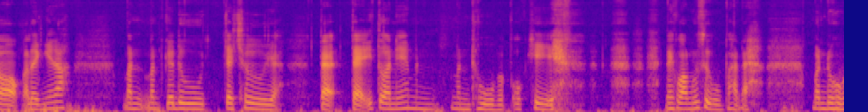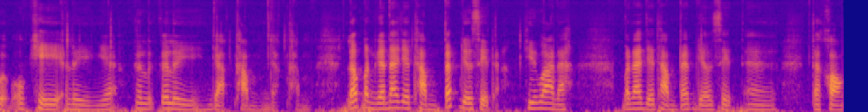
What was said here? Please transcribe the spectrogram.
ดอกๆอะไรอย่างเงี้ยนะมันมันก็ดูจะเชยอะแต่แต่อีตัวนี้มันมันดูแบบโอเค ในความรู้สึกของพันอะมันดูแบบโอเคอะไรอย่างเงี้ยก็เลยก็เลยอยากทำอยากทำแล้วมันก็น่าจะทำแป๊บเดียวเสร็จอะคิดว่านะมันน่าจะทำแป๊บเดียวเสร็จเออแต่ของ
